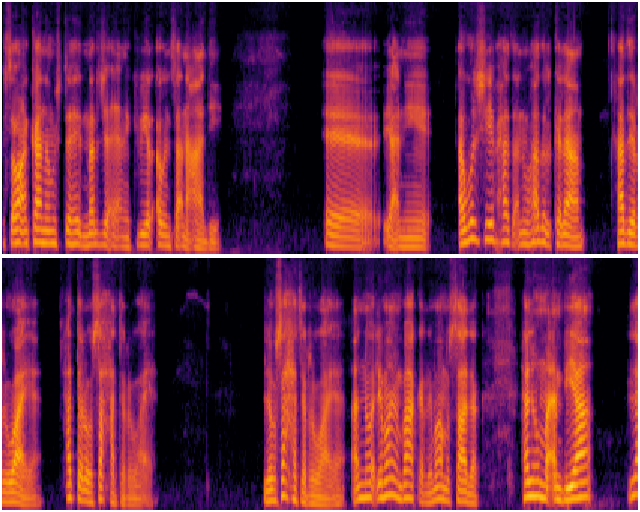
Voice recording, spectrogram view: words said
سواء كان مجتهد مرجع يعني كبير أو إنسان عادي آه، يعني أول شيء يبحث أنه هذا الكلام هذه الرواية حتى لو صحت الرواية. لو صحت الرواية أنه الإمام باكر الإمام الصادق هل هم أنبياء؟ لا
